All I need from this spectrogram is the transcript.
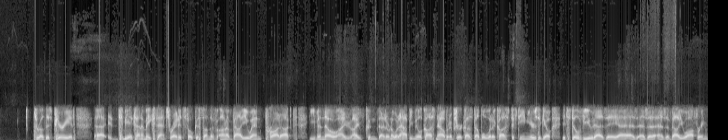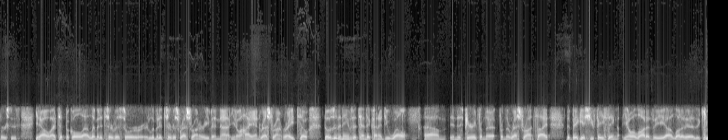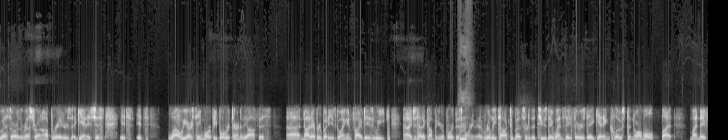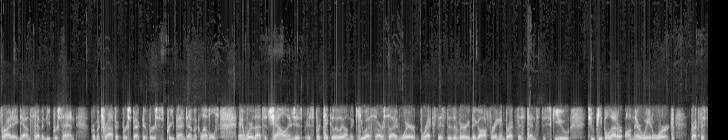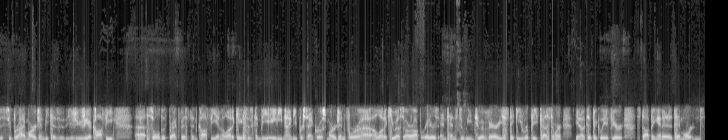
throughout this period, uh, to me, it kind of makes sense, right? It's focused on the on a value end product, even though I, I couldn't, I don't know what a Happy Meal costs now, but I'm sure it costs double what it cost 15 years ago. It's still viewed as a as, as a as a value offering versus you know a typical uh, limited service or limited service restaurant or even uh, you know a high end restaurant, right? So those are the names that tend to kind of do well um, in this period from the from the restaurant side. The big issue facing you know a lot of the a lot of the, the QSR, the restaurant operators, again, it's just it's it's while we are seeing more people return to the office, uh, not everybody is going in five days a week. Uh, I just had a company report this hmm. morning that really talked about sort of the Tuesday, Wednesday, Thursday getting close to normal, but Monday, Friday down 70% from a traffic perspective versus pre-pandemic levels. And where that's a challenge is, is particularly on the QSR side where breakfast is a very big offering and breakfast tends to skew to people that are on their way to work. Breakfast is super high margin because there's usually a coffee uh, sold with breakfast and coffee in a lot of cases can be 80, 90% gross margin for uh, a lot of QSR operators and tends to lead to a very sticky repeat customer. You know, typically if you're stopping at a Tim Hortons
